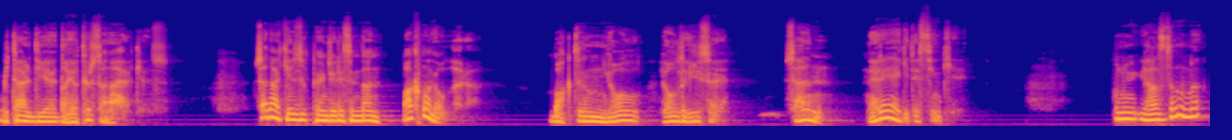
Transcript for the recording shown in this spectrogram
biter diye dayatır sana herkes. Sen herkeslik penceresinden bakma yollara. Baktığın yol yol değilse sen nereye gidesin ki? Bunu yazdın mı?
